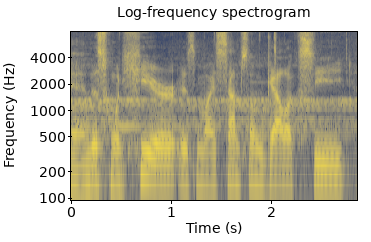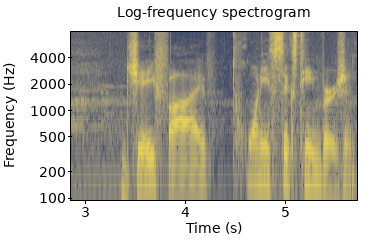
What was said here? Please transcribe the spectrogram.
And this one here is my Samsung Galaxy J5 2016 version.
